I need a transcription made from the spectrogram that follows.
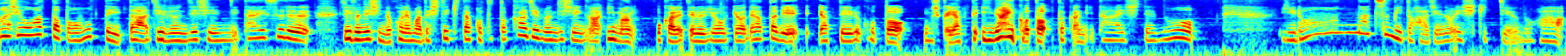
流し終わったと思っていた自分自身に対する自分自身のこれまでしてきたこととか自分自身が今置かれている状況であったりやっていることもしくはやっていないこととかに対してのいろんな罪と恥の意識っていうのが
